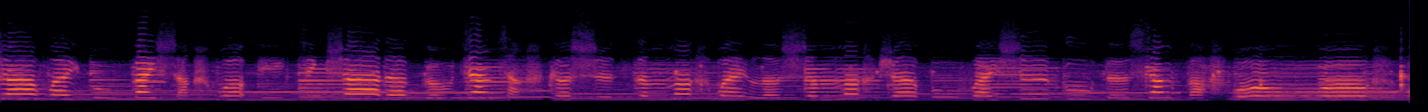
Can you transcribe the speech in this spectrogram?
学会不。悲伤，我已经学得够坚强，可是怎么为了什么学不会世故的想法？我我我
